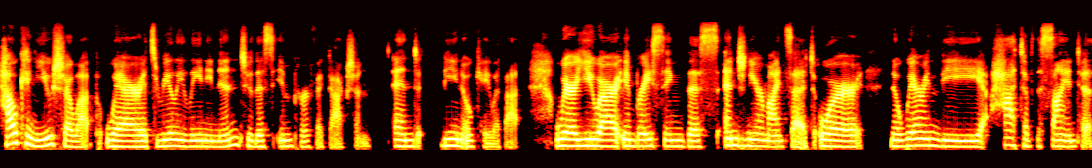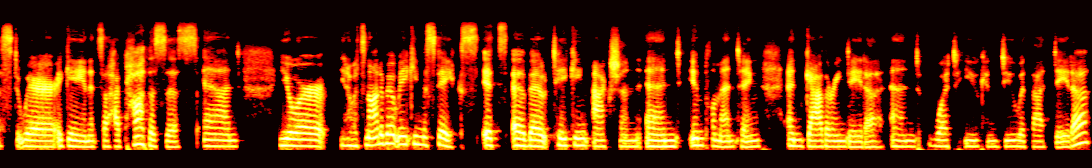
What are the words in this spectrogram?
how can you show up where it's really leaning into this imperfect action and being okay with that, where you are embracing this engineer mindset or you know wearing the hat of the scientist where again it's a hypothesis and you're you know it's not about making mistakes. It's about taking action and implementing and gathering data and what you can do with that data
